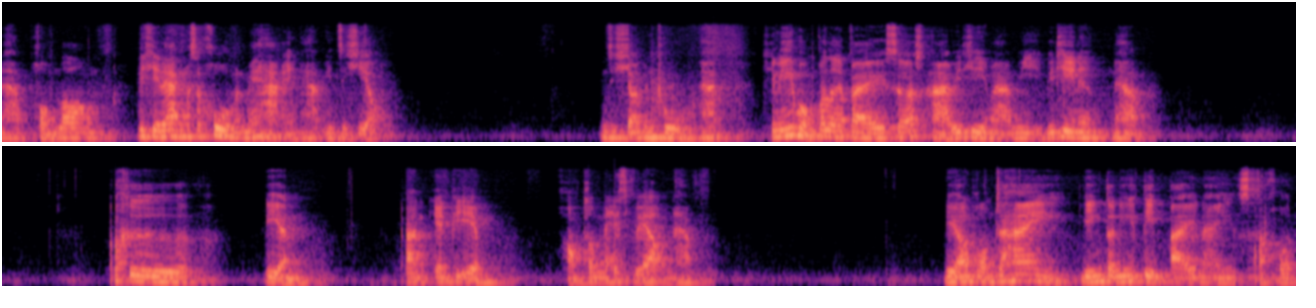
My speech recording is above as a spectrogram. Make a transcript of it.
นะครับ ผมลองวิธีแรกเมื่อสักครู่มันไม่หายนะครับ insecure insecure เป็น true นะครับ ทีนี้ผมก็เลยไป search หาวิธีมามีอีกวิธีหนึ่งนะครับ ก็คือเปลี่ยนการ npm ของตัว MySQL นะครับ เดี๋ยวผมจะให้ลิงก์ตัวนี้ติดไปใน source code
